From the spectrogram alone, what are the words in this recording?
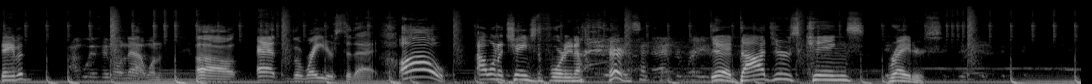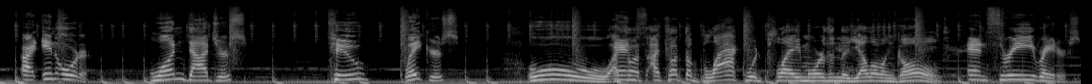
David. I'm with him on that one. Uh, add the Raiders to that. Oh, I want to change the 49ers. yeah, Dodgers, Kings, Raiders. All right, in order: one Dodgers, two Lakers, Ooh, I And- thought I thought the black would play more than the yellow and gold. and three Raiders.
